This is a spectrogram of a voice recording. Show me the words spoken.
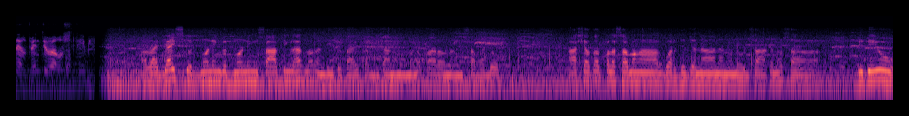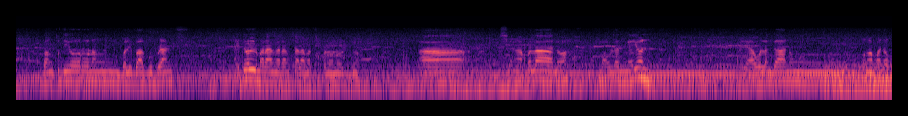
channel 20 Wells TV. Alright guys, good morning, good morning sa ating lahat no. Nandito tayo sa Bintana ng Manok araw ng Sabado. Ah, shoutout pala sa mga gwardiya dyan na nanonood sa akin no, sa video Bangko de Oro ng Balibago branch. Idol, maraming maraming salamat sa panonood nyo. Ah, siya nga pala no, maulan ngayon. Kaya walang ganong mga manok.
